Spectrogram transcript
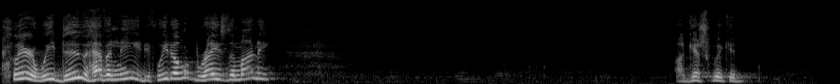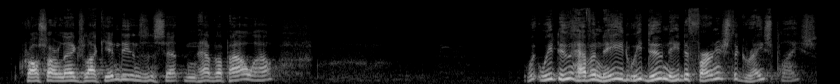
clear we do have a need. If we don't raise the money, I guess we could cross our legs like Indians and sit and have a powwow. We, we do have a need. We do need to furnish the grace place.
